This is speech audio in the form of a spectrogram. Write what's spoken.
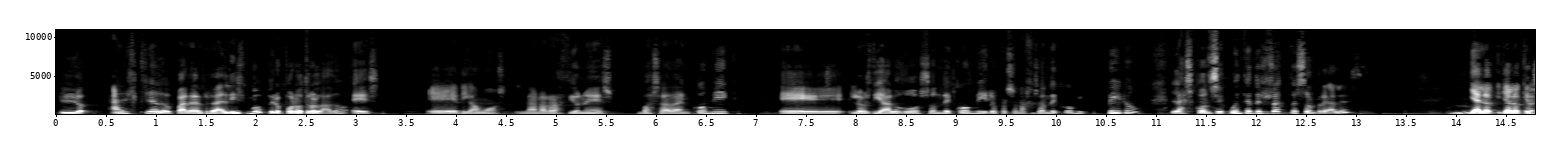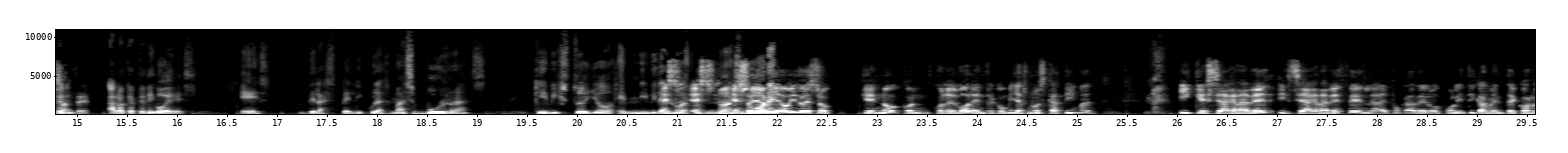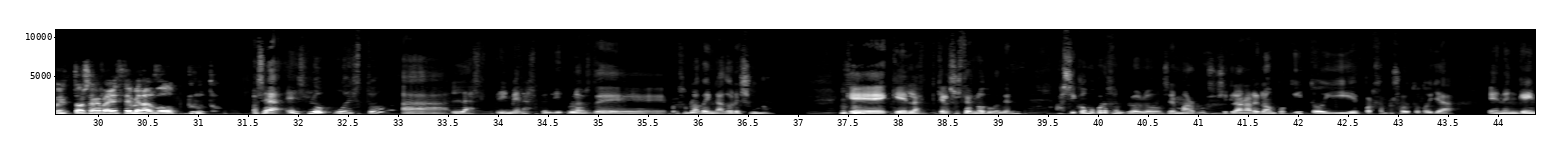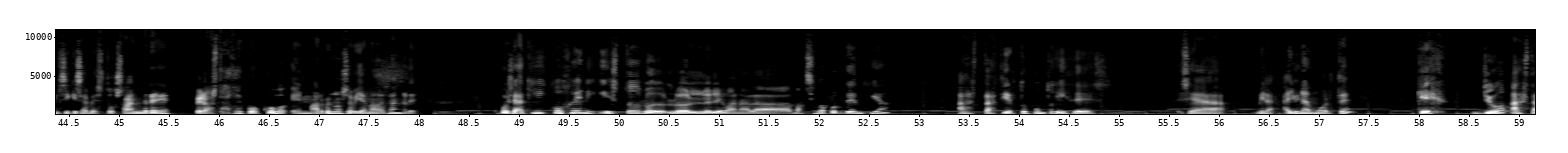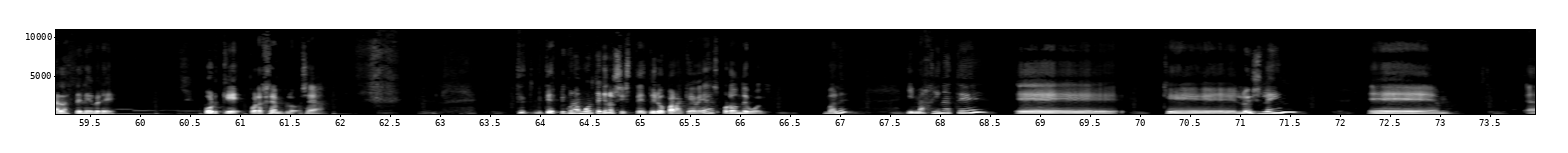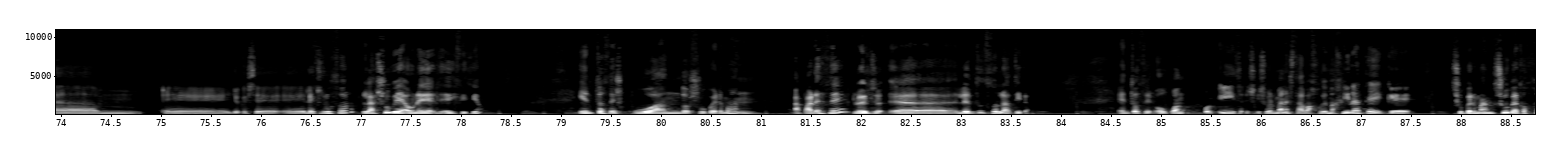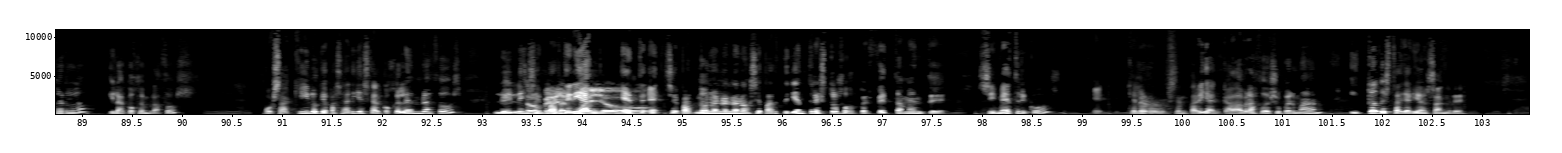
lo han creado para el realismo, pero por otro lado es, eh, digamos, la narración es basada en cómic, eh, los diálogos son de cómic, los personajes son de cómic, pero las consecuencias de sus actos son reales. Y a lo, y a lo que te, a lo que te digo es, es de las películas más burras que he visto yo en mi vida. Es- no, es- no es eso yo gore, había oído eso, que no con, con el gore, entre comillas, no escatiman y que se agradece, y se agradece en la época de lo políticamente correcto, se agradece ver algo bruto. O sea, es lo opuesto a las primeras películas de, por ejemplo, a Vengadores 1. que, que, las- que las hostias no duelen. Así como, por ejemplo, los hermanos rusos sí que lo han arreglado un poquito y, por ejemplo, sobre todo ya en Endgame sí que se ha visto sangre, pero hasta hace poco en Marvel no se veía nada de sangre. Pues aquí cogen y esto lo, elevan a la máxima potencia hasta cierto punto que dices, o sea, mira, hay una muerte que yo hasta la celebré. Porque, por ejemplo, o sea, te, explico una muerte que no existe, pero para que veas por dónde voy, ¿vale? Imagínate eh, que Lois Lane, eh, eh, yo qué sé, el ex Luthor la sube a un ed- edificio. Y entonces, cuando Superman aparece, eh, Lex Luthor la tira. Entonces, o cuando, y, Superman está abajo. Imagínate que Superman sube a cogerla y la coge en brazos. Pues aquí lo que pasaría es que al cogerla en brazos, Lois Lane Se partiría. entre- eh, se no, no, no, no, no, se partiría en tres trozos perfectamente simétricos eh, que le representarían cada brazo de Superman y todo estallaría en sangre.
